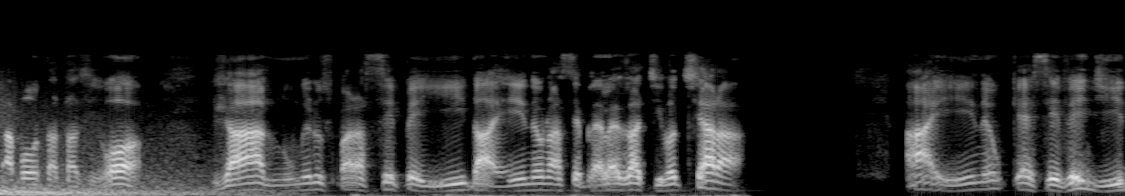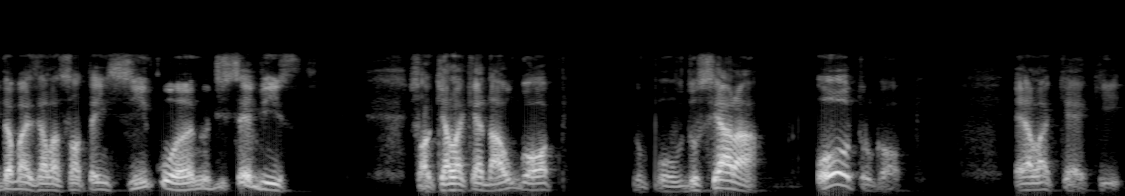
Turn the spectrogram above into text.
Tá bom, Tatazinho. Ó, já números para a CPI da Enel na Assembleia Legislativa do Ceará a Enel quer ser vendida, mas ela só tem cinco anos de serviço. Só que ela quer dar um golpe no povo do Ceará. Outro golpe. Ela quer que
